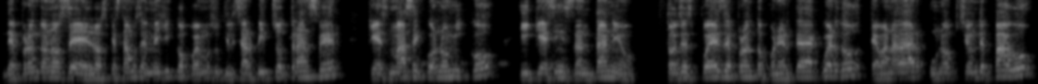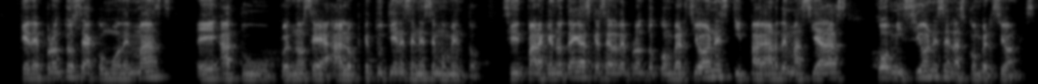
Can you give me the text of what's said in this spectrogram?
De pronto, no sé, los que estamos en México podemos utilizar Bitso Transfer, que es más económico y que es instantáneo. Entonces puedes de pronto ponerte de acuerdo, te van a dar una opción de pago que de pronto se acomode más eh, a tu, pues no sé, a lo que tú tienes en ese momento. Sí, para que no tengas que hacer de pronto conversiones y pagar demasiadas comisiones en las conversiones.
